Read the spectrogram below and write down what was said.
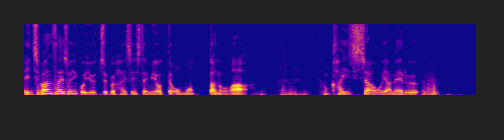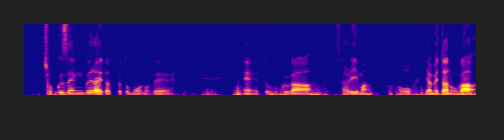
一番最初にこう YouTube 配信してみようって思ったのは、多分会社を辞める直前ぐらいだったと思うので、えっ、と、僕がサラリーマンを辞めたのが、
